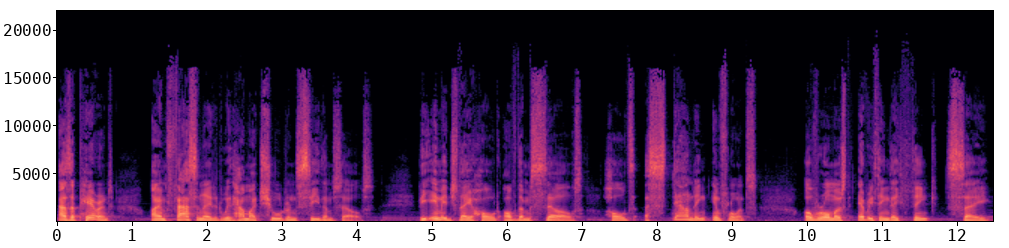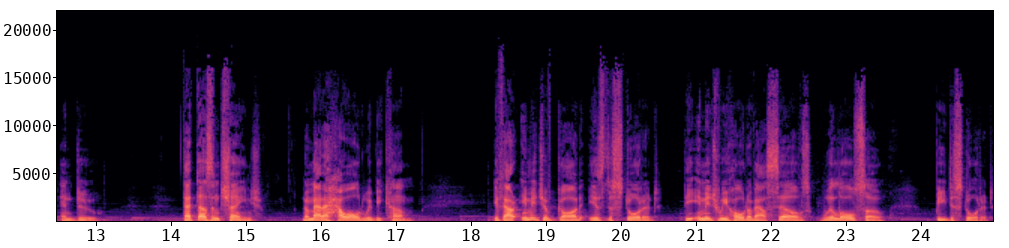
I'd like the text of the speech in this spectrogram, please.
As a parent, I am fascinated with how my children see themselves. The image they hold of themselves holds astounding influence over almost everything they think, say, and do. That doesn't change, no matter how old we become. If our image of God is distorted, the image we hold of ourselves will also be distorted.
